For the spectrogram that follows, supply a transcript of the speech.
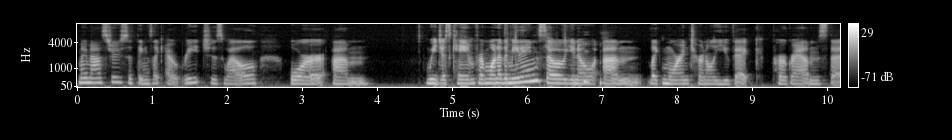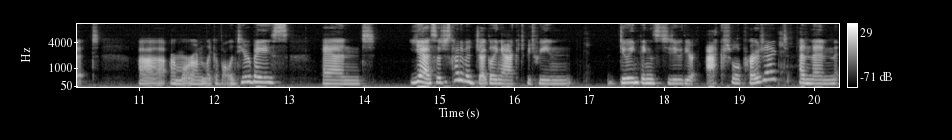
my master's, so things like outreach as well, or um, we just came from one of the meetings, so you know, um, like more internal UVic programs that uh, are more on like a volunteer base, and yeah, so just kind of a juggling act between doing things to do with your actual project and then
